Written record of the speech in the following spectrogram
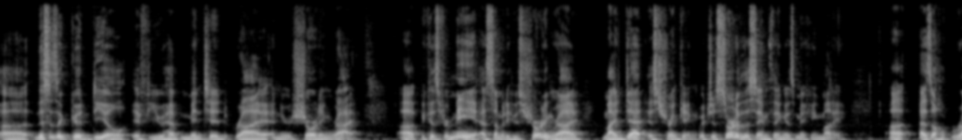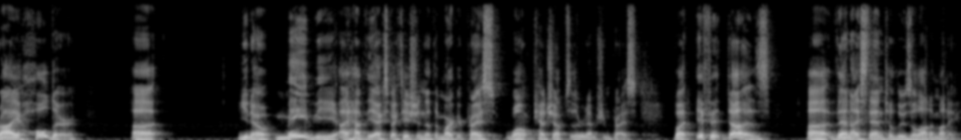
uh, this is a good deal if you have minted RAI and you're shorting RAI. Uh, because for me, as somebody who's shorting RAI, my debt is shrinking, which is sort of the same thing as making money. Uh, as a RAI holder, uh, you know, maybe I have the expectation that the market price won't catch up to the redemption price. But if it does, uh, then I stand to lose a lot of money.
